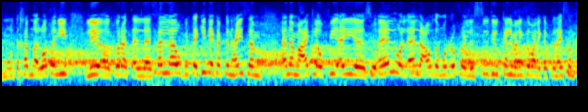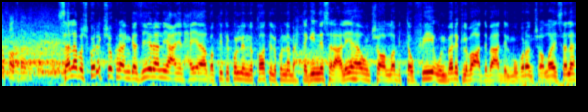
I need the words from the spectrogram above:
منتخبنا الوطني لكرة السلة وبالتأكيد يا كابتن هيثم أنا معاك لو في أي سؤال والآن العودة مرة أخرى للاستوديو. اتكلم عليك طبعا يا كابتن هيثم تفضل. سلا بشكرك شكرا جزيلا. يعني الحقيقة غطيتي كل النقاط اللي كنا محتاجين نسأل عليها وإن شاء الله بالتوفيق ونبارك لبعض بعد المباراة إن شاء الله يا سلا.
